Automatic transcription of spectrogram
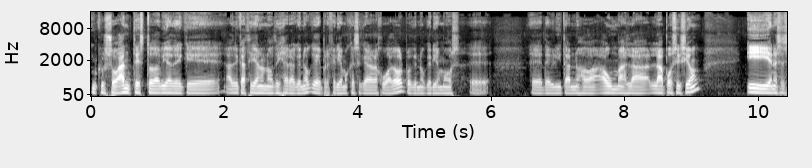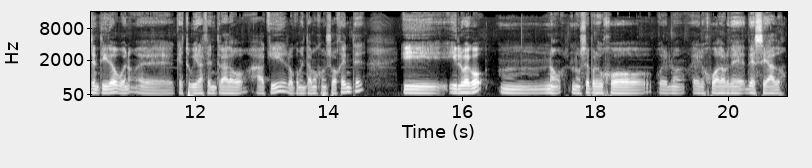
incluso antes todavía de que Adri Castellano nos dijera que no, que preferíamos que se quedara el jugador porque no queríamos eh, eh, debilitarnos aún más la, la, posición. Y en ese sentido, bueno, que estuviera centrado aquí, lo comentamos con su agente. Y, y luego, mmm, no, no se produjo bueno, el jugador de, deseado.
